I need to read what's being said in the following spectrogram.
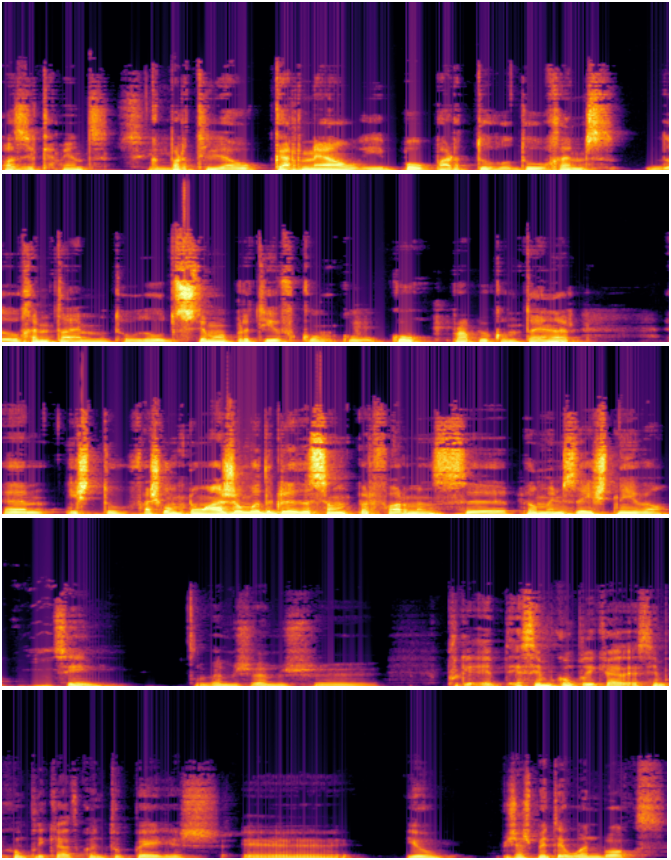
basicamente, Sim. que partilha o kernel e boa parte do, do runs do runtime do, do sistema operativo com, com, com, o próprio container, um, isto faz com que não haja uma degradação de performance, pelo menos a este nível. Sim, vamos, vamos. Eh, porque é, é sempre complicado, é sempre complicado quando tu pegas. É, eu já experimentei o Unbox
